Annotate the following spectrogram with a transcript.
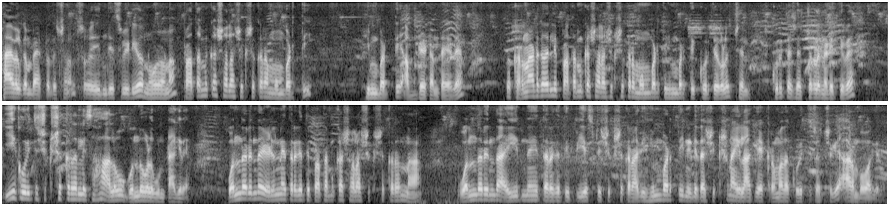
Hi welcome back to the channel so in this video ನೋಡೋಣ ಪ್ರಾಥಮಿಕ ಶಾಲಾ ಶಿಕ್ಷಕರ ಮುಂಬಡ್ತಿ, ಹಿಂಬಡ್ತಿ ಅಪ್ಡೇಟ್ ಅಂತ ಇದೆ. ಸೊ ಕರ್ನಾಟಕದಲ್ಲಿ ಪ್ರಾಥಮಿಕ ಶಾಲಾ ಶಿಕ್ಷಕರ ಮುಂಬಡ್ತಿ, ಹಿಂಬಡ್ತಿ ಕುರಿತುಗಳು ಚಲ್, ಕುರಿತ ಚರ್ಚೆಗಳು ನಡೀತಿವೆ. ಈ ಕುರಿತ ಶಿಕ್ಷಕರಲ್ಲಿ ಸಹ ಹಲವು ಗೊಂದಲಗಳು ಉಂಟಾಗಿದೆ. ಒಂದರಿಂದ ಏಳನೇ ತರಗತಿ ಪ್ರಾಥಮಿಕ ಶಾಲಾ ಶಿಕ್ಷಕರನ್ನು ಒಂದರಿಂದ ಐದನೇ ತರಗತಿ ಪಿ ಎಚ್ ಡಿ ಶಿಕ್ಷಕರಾಗಿ ಹಿಂಬಡ್ತಿ ನೀಡಿದ ಶಿಕ್ಷಣ ಇಲಾಖೆಯ ಕ್ರಮದ ಕುರಿತ ಚರ್ಚೆಗೆ ಆರಂಭವಾಗಿದೆ.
